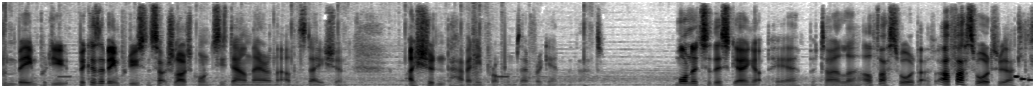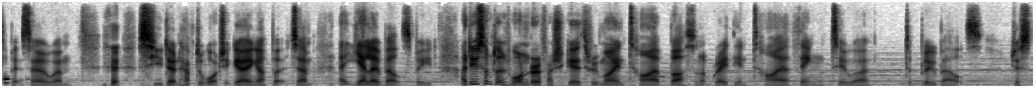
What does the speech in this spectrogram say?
them being produced because they're being produced in such large quantities down there on that other station. I shouldn't have any problems ever again with that monitor this going up here, but I'll uh, I'll fast forward that. I'll fast forward through that a little bit, so um, so you don't have to watch it going up at um, at yellow belt speed. I do sometimes wonder if I should go through my entire bus and upgrade the entire thing to uh, to blue belts, just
